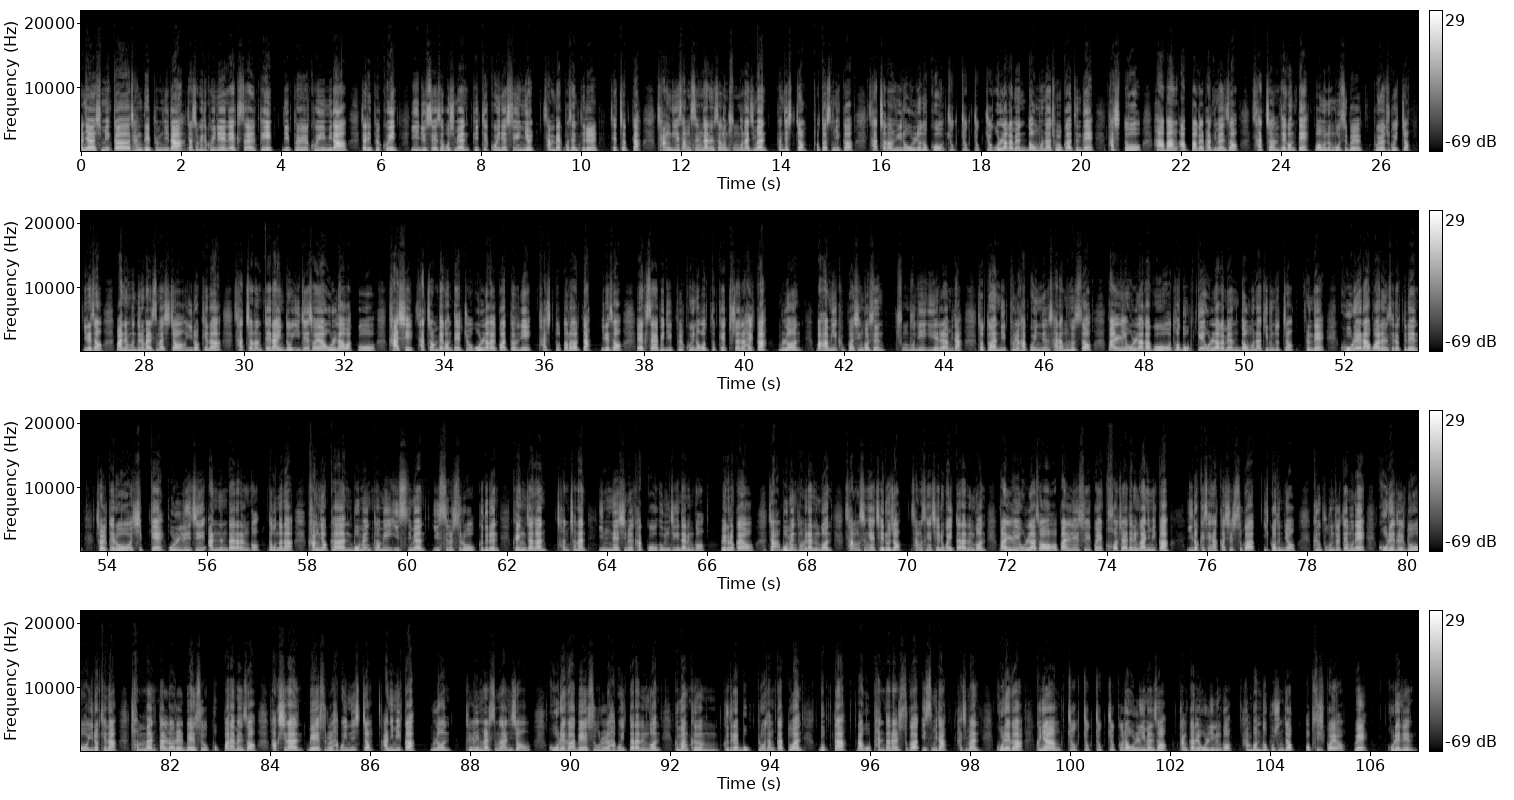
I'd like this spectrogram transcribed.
안녕하십니까 장 대표입니다. 자 소개드 코인은 XRP 리플 코인입니다. 자 리플 코인 이 뉴스에서 보시면 비트코인의 수익률 300%를 제쳤다. 장기 상승 가능성은 충분하지만 현재 시점 어떻습니까? 4천원 위로 올려놓고 쭉쭉쭉쭉 올라가면 너무나 좋을 것 같은데 다시 또 하방 압박을 받으면서 4,100원대 머무는 모습을 보여주고 있죠. 이래서 많은 분들은 말씀하시죠. 이렇게나 4,000원대 라인도 이제서야 올라왔고 다시 4,100원대 쭉 올라갈 것 같더니 다시 또 떨어졌다. 이래서 XRP 니플 코인은 어떻게 투자를 할까? 물론 마음이 급하신 것은 충분히 이해를 합니다. 저 또한 니플을 갖고 있는 사람으로서 빨리 올라가고 더 높게 올라가면 너무나 기분 좋죠. 그런데 고래라고 하는 세력들은 절대로 쉽게 올리지 않는다라는 거. 더군다나 강력한 모멘텀이 있으면 있을수록 그들은 굉장한 천천한 인내심을 갖고 움직인다는 거. 왜 그럴까요? 자, 모멘텀이라는 건 상승의 재료죠. 상승의 재료가 있다라는 건 빨리 올라서 빨리 수익권이 커져야 되는 거 아닙니까? 이렇게 생각하실 수가 있거든요. 그 부분들 때문에 고래들도 이렇게나 천만 달러를 매수 폭발하면서 확실한 매수를 하고 있는 시점 아닙니까? 물론 틀린 말씀은 아니죠. 고래가 매수를 하고 있다라는 건 그만큼 그들의 목표 단가 또한 높다라고 판단할 수가 있습니다. 하지만 고래가 그냥 쭉쭉쭉쭉 끌어올리면서 단가를 올리는 거 한 번도 보신 적 없으실 거예요. 왜? 고래는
